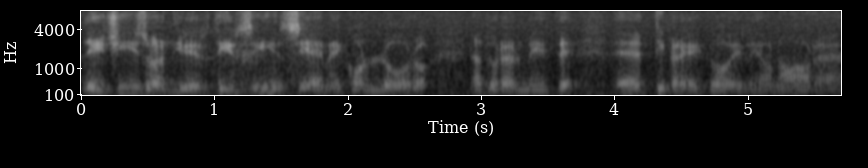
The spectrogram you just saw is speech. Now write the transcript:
deciso a divertirsi insieme con loro, naturalmente. Eh, ti prego, Eleonora.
